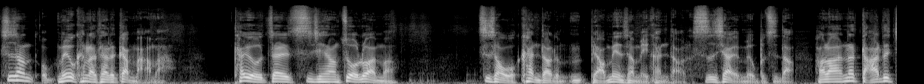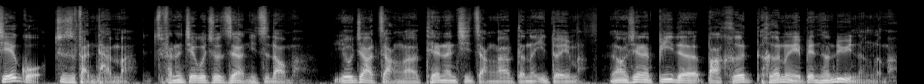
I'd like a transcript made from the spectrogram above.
事实上，我没有看到他在干嘛嘛？他有在世界上作乱吗？至少我看到的表面上没看到了，私下有没有不知道。好了，那打的结果就是反弹嘛，反正结果就是这样，你知道吗？油价涨啊，天然气涨啊，等等一堆嘛。然后现在逼得把核核能也变成绿能了嘛。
